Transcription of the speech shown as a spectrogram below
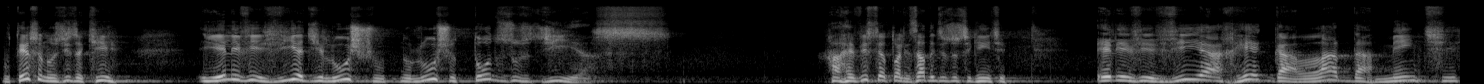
O texto nos diz aqui, e ele vivia de luxo, no luxo todos os dias. A revista atualizada diz o seguinte: ele vivia regaladamente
